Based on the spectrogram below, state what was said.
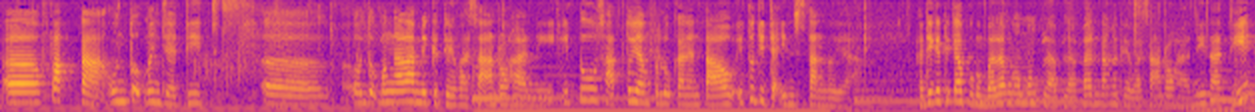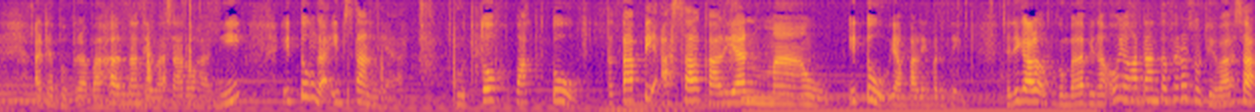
Uh, fakta untuk menjadi uh, untuk mengalami kedewasaan rohani itu satu yang perlu kalian tahu itu tidak instan loh ya. Jadi ketika Bu Gembala ngomong bla bla bla tentang kedewasaan rohani tadi ada beberapa hal tentang dewasa rohani itu nggak instan ya. Butuh waktu tetapi asal kalian mau. Itu yang paling penting. Jadi kalau Bu Gembala bilang oh yang tante Vero sudah dewasa.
